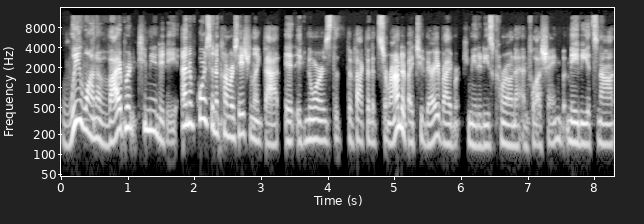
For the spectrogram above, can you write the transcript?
We want a vibrant community. And of course, in a conversation like that, it ignores the, the fact that it's surrounded by two very vibrant communities, Corona and Flushing, but maybe it's not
